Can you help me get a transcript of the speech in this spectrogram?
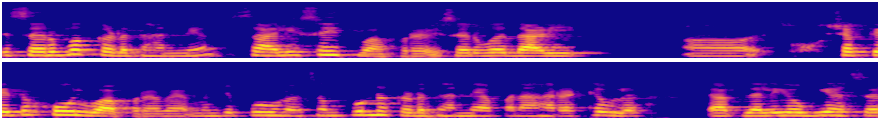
ते सर्व कडधान्य सालीसहित वापरावे. सर्व डाळी शक्यतो होल वापराव्या. म्हणजे पूर्ण संपूर्ण कडधान्य आपण आहारात ठेवलं तर आपल्याला योग्य असं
